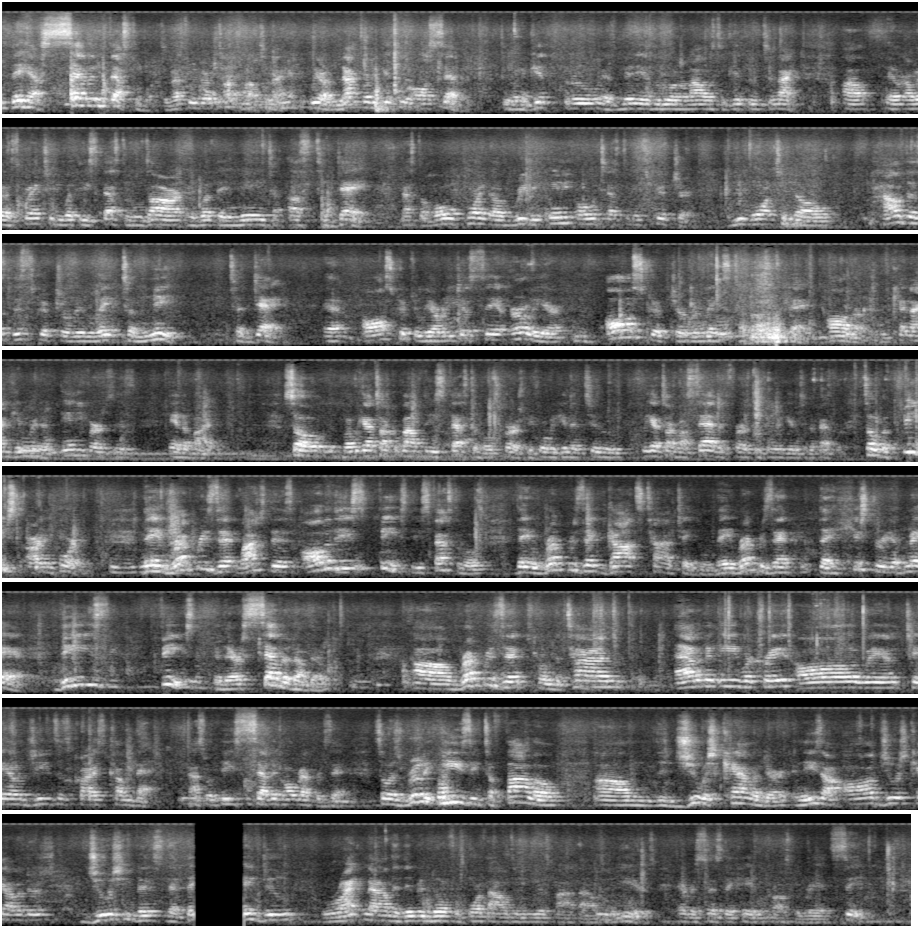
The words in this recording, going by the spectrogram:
they have seven festivals, and that's what we're gonna talk about tonight. We are not gonna get through all seven. We're gonna get through as many as the Lord allows us to get through tonight. Uh, and I'm gonna explain to you what these festivals are and what they mean to us today. That's the whole point of reading any Old Testament scripture. You want to know, how does this scripture relate to me today? And all scripture, we already just said earlier, all scripture relates to us today, all of it. We cannot get rid of any verses in the Bible. So, but we gotta talk about these festivals first before we get into, we gotta talk about Sabbath first before we get into the festival. So the feasts are important. Mm-hmm. They represent, watch this, all of these feasts, these festivals, they represent God's timetable. They represent the history of man. These feasts, and there are seven of them, uh, represent from the time Adam and Eve were created all the way until Jesus Christ come back. That's what these seven gonna represent. So it's really easy to follow um, the Jewish calendar, and these are all Jewish calendars, Jewish events that they, they do right now that they've been doing for 4,000 years, 5,000 years, ever since they came across the Red Sea.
